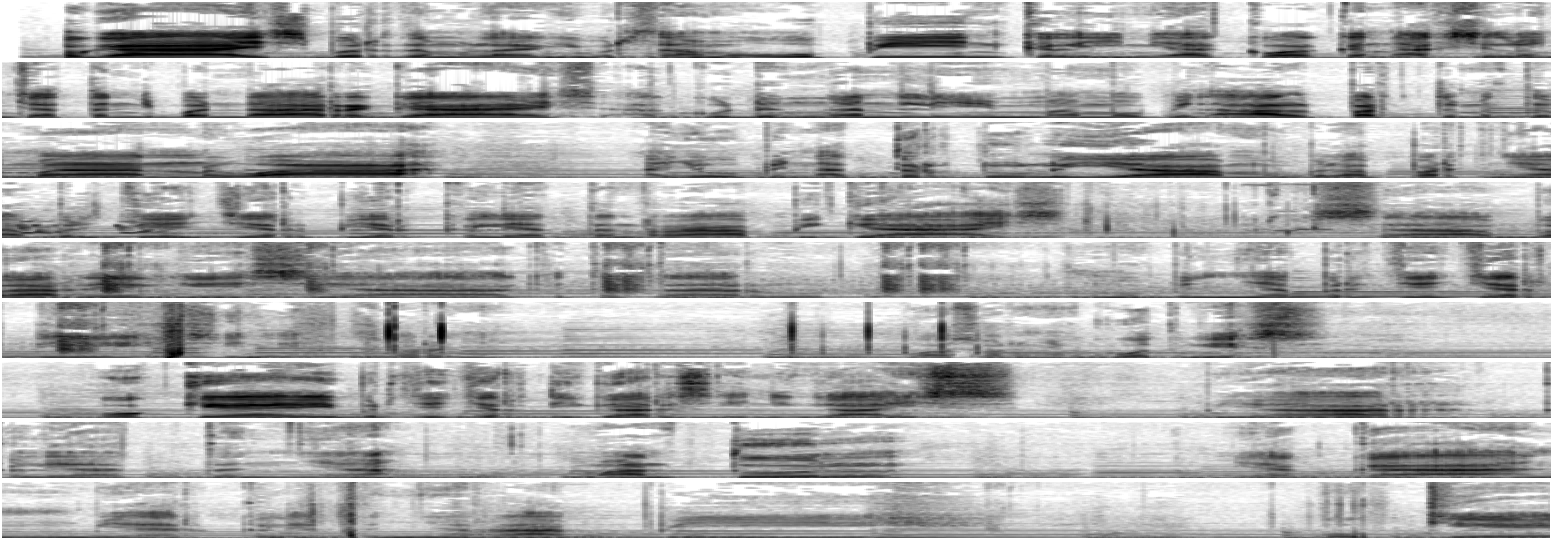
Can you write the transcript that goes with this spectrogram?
Halo guys, bertemu lagi bersama Upin. Kali ini aku akan aksi loncatan di bandara guys. Aku dengan 5 mobil Alphard teman-teman. Wah, ayo Upin atur dulu ya mobil Alphardnya berjejer biar kelihatan rapi guys. Sabar ya guys ya, kita taruh mobilnya berjejer di sini. Eh, suaranya, wah suaranya kuat guys. Oke, berjejer di garis ini guys, biar kelihatannya mantul ya kan biar kelihatannya rapi oke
